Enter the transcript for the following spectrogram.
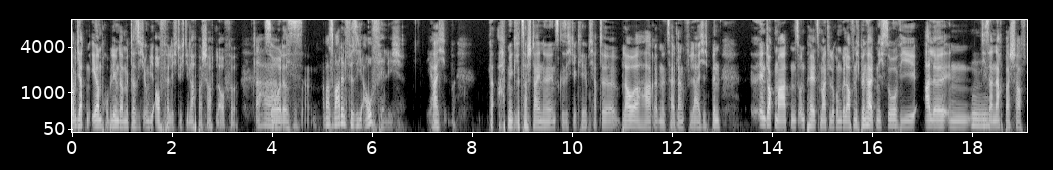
aber die hatten eher ein Problem damit, dass ich irgendwie auffällig durch die Nachbarschaft laufe. Ah, so, okay. das, Was war denn für sie auffällig? ja, ich hab mir Glitzersteine ins Gesicht geklebt. Ich hatte blaue Haare eine Zeit lang vielleicht. Ich bin in Doc Martens und Pelzmantel rumgelaufen. Ich bin halt nicht so wie alle in Mhm. dieser Nachbarschaft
